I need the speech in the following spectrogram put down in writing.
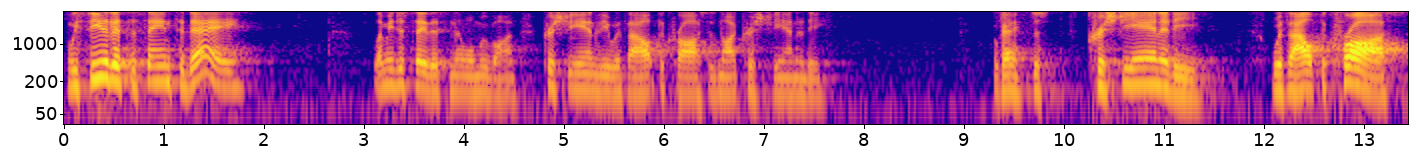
We see that it's the same today. Let me just say this and then we'll move on. Christianity without the cross is not Christianity. Okay? Just Christianity without the cross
